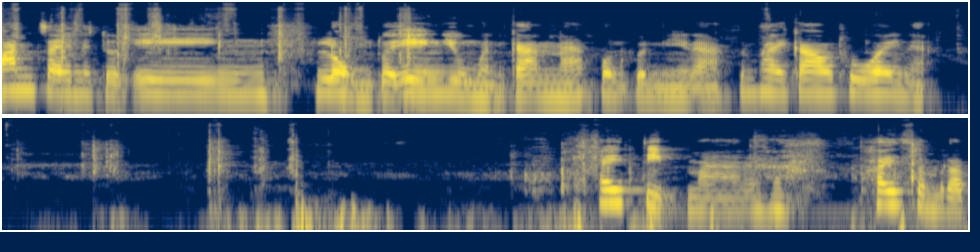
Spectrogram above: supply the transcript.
มั่นใจในตัวเอง หลงตัวเองอยู่เหมือนกันนะ คนคนนี้นะขึ้นไพ่เก้าถ้วยเนี่ยไพ่ติดมานะคะไพ่สำหรับ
